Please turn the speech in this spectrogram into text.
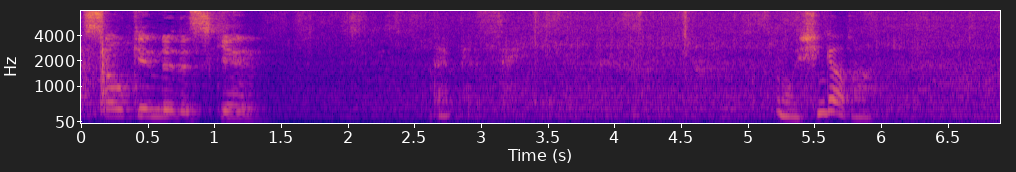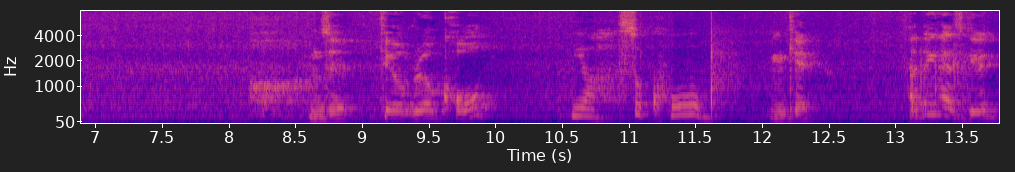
soak into the skin. Let me see. 오 신기하다. Does it feel real cold? 야, so cool. Okay, I think that's good.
